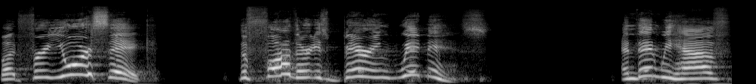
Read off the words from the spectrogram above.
but for your sake. The Father is bearing witness. And then we have,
